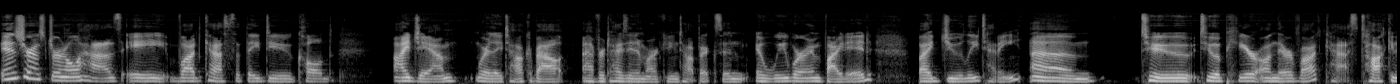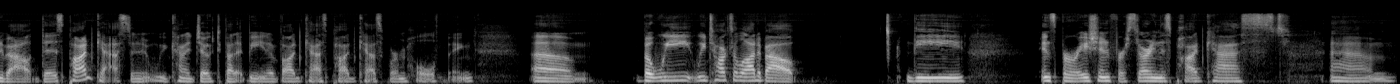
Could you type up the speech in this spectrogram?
Insurance Journal has a vodcast that they do called iJam, where they talk about advertising and marketing topics, and, and we were invited by Julie Tenney um, to to appear on their vodcast talking about this podcast, and we kind of joked about it being a vodcast podcast wormhole thing. Um, but we we talked a lot about the inspiration for starting this podcast, um,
